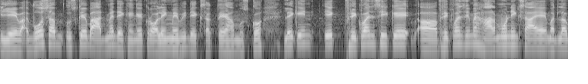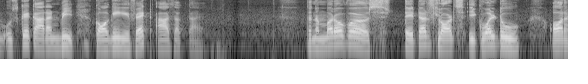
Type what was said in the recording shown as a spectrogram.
ये वो सब उसके बाद में देखेंगे क्रॉलिंग में भी देख सकते हैं हम उसको, लेकिन एक फ्रीक्वेंसी के फ्रीक्वेंसी में हारमोनिक्स आए मतलब उसके कारण भी कॉगिंग इफ़ेक्ट आ सकता है। The number of stator slots equal to और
